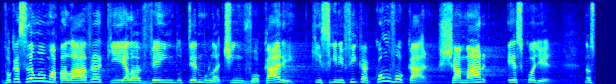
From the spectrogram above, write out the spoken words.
Vocação é uma palavra que ela vem do termo latim vocare, que significa convocar, chamar, escolher. Nós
